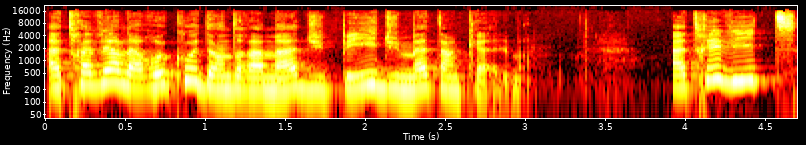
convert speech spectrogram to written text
à travers la reco d'un drama du pays du matin calme. À très vite!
